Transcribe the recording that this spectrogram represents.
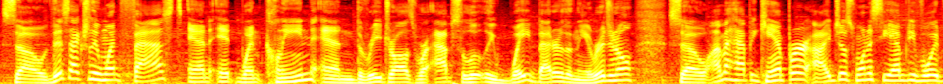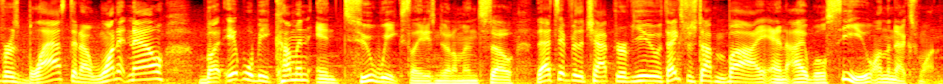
So this actually went fast, and it went clean, and the redraws were absolutely way better than the original. So I'm a happy camper. I just want to see Empty Void versus Blast, and I want it now, but it will be coming in two weeks, ladies and gentlemen. So that's it for the chapter review. Thanks for stopping by, and I will see you on the next one.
